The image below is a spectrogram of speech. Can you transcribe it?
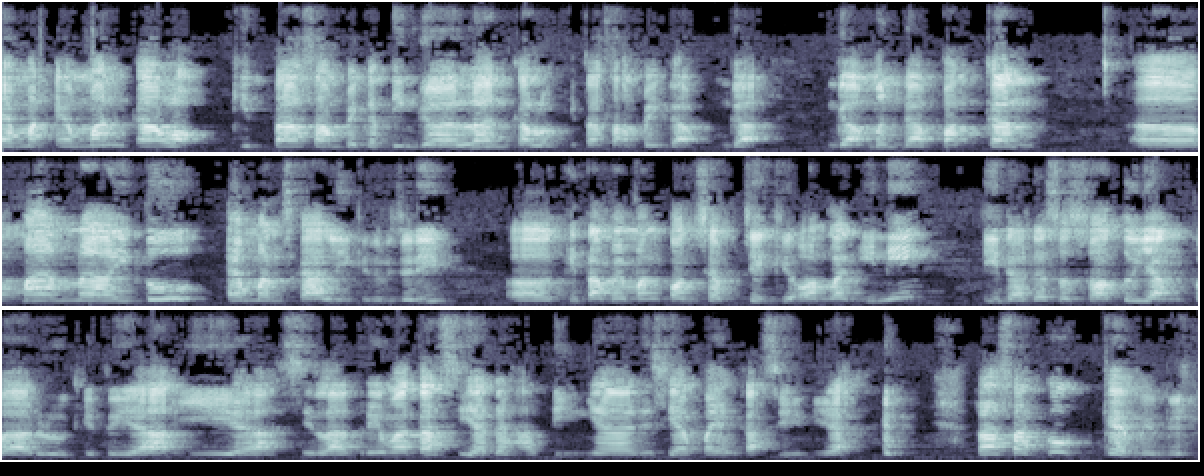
eman-eman kalau kita sampai ketinggalan, kalau kita sampai nggak nggak nggak mendapatkan uh, mana itu eman sekali gitu. Jadi uh, kita memang konsep CG online ini tidak ada sesuatu yang baru gitu ya. Iya, sila terima kasih ada hatinya. Ini siapa yang kasih ini ya? Rasaku kem ini.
